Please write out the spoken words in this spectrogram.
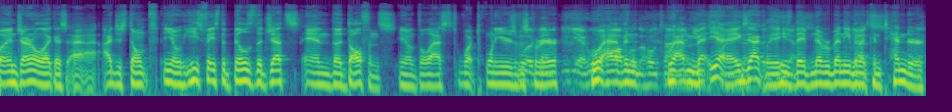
but in general, like I said, I, I just don't. You know, he's faced the Bills, the Jets, and the Dolphins. You know, the last what twenty years of his career, been- yeah, who who haven't, the whole time who haven't been, yeah, playing in that exactly. He's yes. they've never been even Yes. a contender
